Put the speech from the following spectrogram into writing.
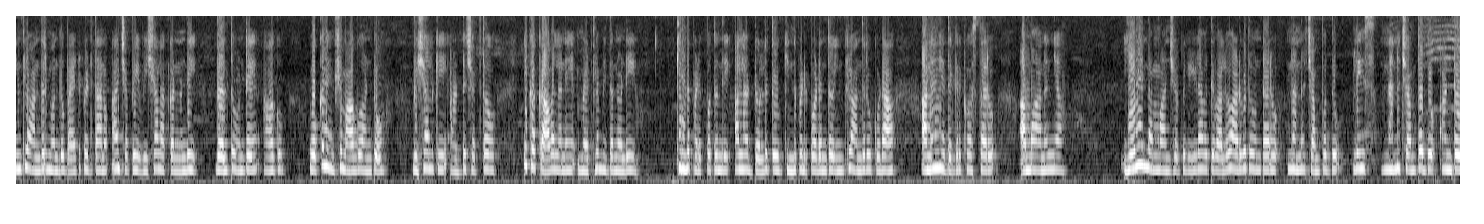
ఇంట్లో అందరి ముందు బయట పెడతాను అని చెప్పి విశాల్ అక్కడి నుండి వెళ్తూ ఉంటే ఆగు ఒక్క నిమిషం ఆగు అంటూ విశాల్కి అడ్డు చెప్తూ ఇక కావాలనే మెట్ల మీద నుండి కింద పడిపోతుంది. అలా డొల్లుతూ కింద పడిపోవడంతో ఇంట్లో అందరూ కూడా అనన్య దగ్గరికి వస్తారు. అమ్మ అనన్య ఏమైందమ్మా అని చెప్పి లీలావతి వాళ్ళు అడుగుతూ ఉంటారు. నన్ను చంపొద్దు ప్లీజ్ నన్ను చంపొద్దు అంటూ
